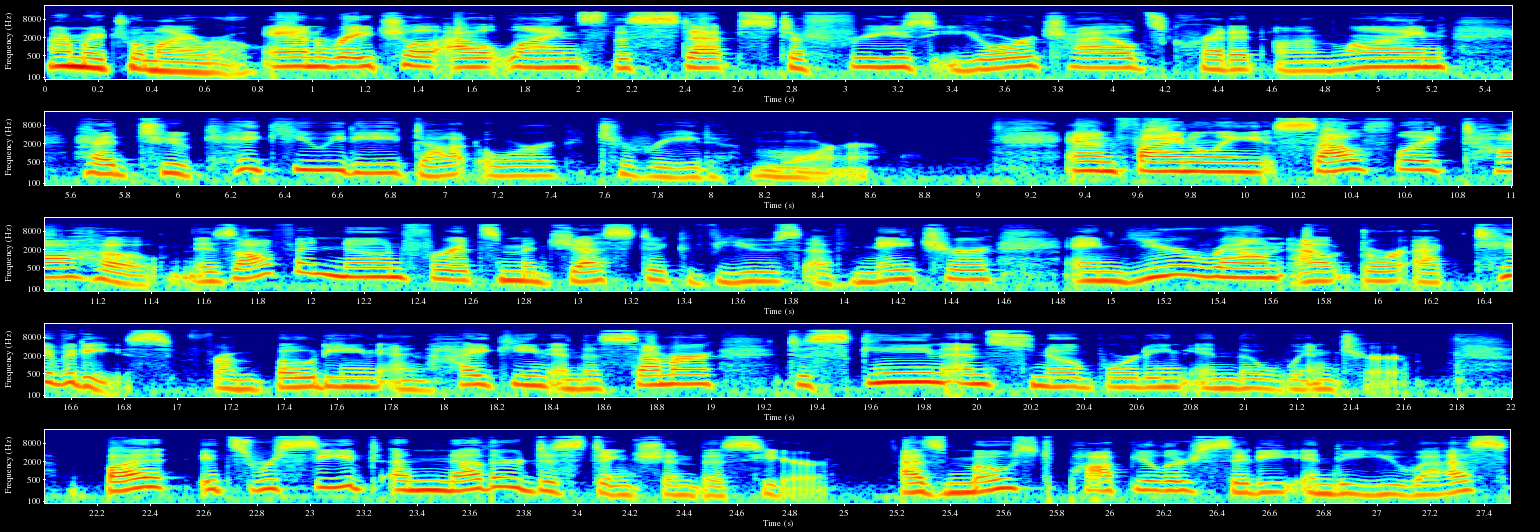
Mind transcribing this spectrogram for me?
I'm Rachel Myrow. And Rachel outlines the steps to freeze your child's credit online. Head to kqed.org to read more. And finally, South Lake Tahoe is often known for its majestic views of nature and year round outdoor activities, from boating and hiking in the summer to skiing and snowboarding in the winter. But it's received another distinction this year as most popular city in the U.S.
